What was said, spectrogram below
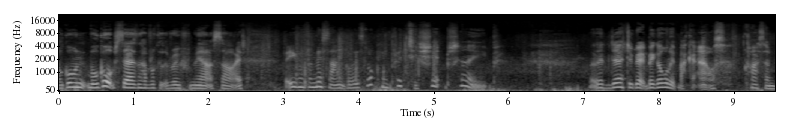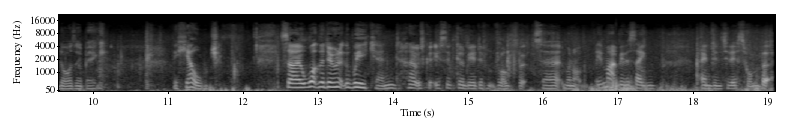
I'll go and, we'll go upstairs and have a look at the roof from the outside. But even from this angle it's looking pretty ship shape but the dirty great big hole back at house. Christ them doors are big. They're huge so what they're doing at the weekend, I know it's, it's going to be a different vlog, but uh, well not, it might be the same ending to this one, but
